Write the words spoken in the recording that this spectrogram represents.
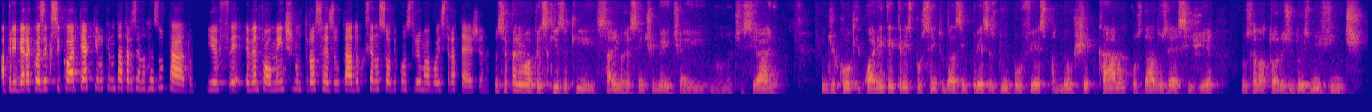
a primeira coisa que se corta é aquilo que não está trazendo resultado. E eventualmente não trouxe resultado porque você não soube construir uma boa estratégia. Né? Eu separei uma pesquisa que saiu recentemente aí no noticiário, indicou que 43% das empresas do Ibovespa não checaram os dados ESG nos relatórios de 2020.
